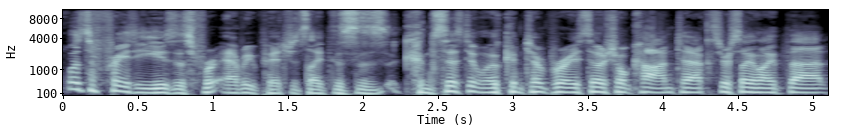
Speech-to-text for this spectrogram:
what's the phrase he uses for every pitch? It's like this is consistent with contemporary social context or something like that.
